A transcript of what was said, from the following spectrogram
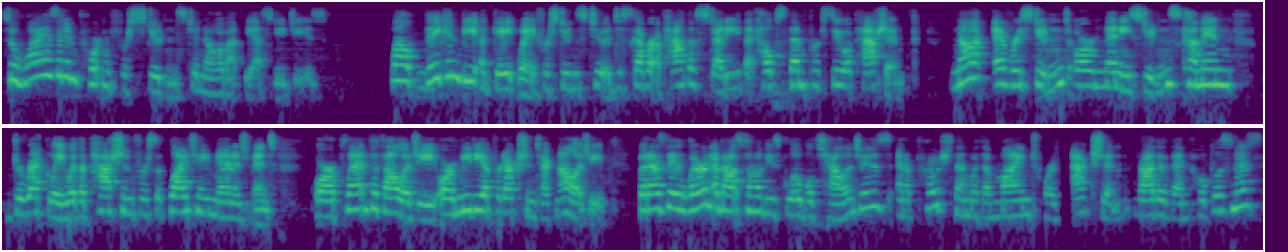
So why is it important for students to know about the SDGs? Well, they can be a gateway for students to discover a path of study that helps them pursue a passion not every student or many students come in directly with a passion for supply chain management or plant pathology or media production technology, but as they learn about some of these global challenges and approach them with a mind towards action rather than hopelessness,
